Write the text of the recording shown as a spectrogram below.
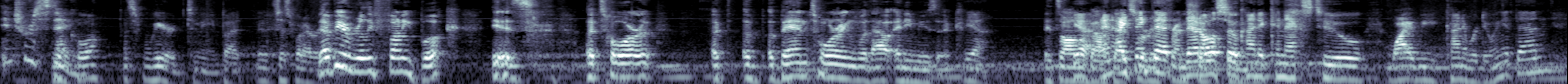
Interesting. Isn't that cool? That's weird to me, but it's just whatever. That'd be a really funny book. Is a tour, a, a, a band touring without any music. yeah. It's all yeah, about and that I sort think of that friendship that also and- kind of connects to why we kind of were doing it then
